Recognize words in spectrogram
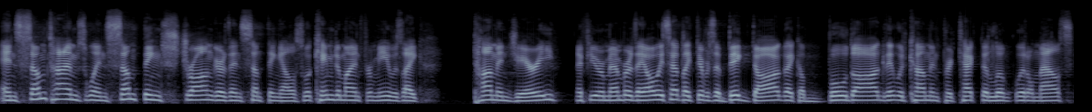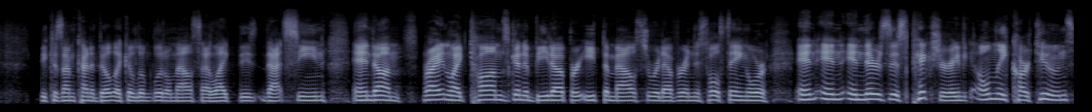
and sometimes when something's stronger than something else, what came to mind for me was like Tom and Jerry. If you remember, they always had like there was a big dog, like a bulldog that would come and protect the little mouse because I'm kind of built like a little mouse. I like this, that scene. And um, right, and like Tom's gonna beat up or eat the mouse or whatever, and this whole thing. Or and and and there's this picture, and only cartoons.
